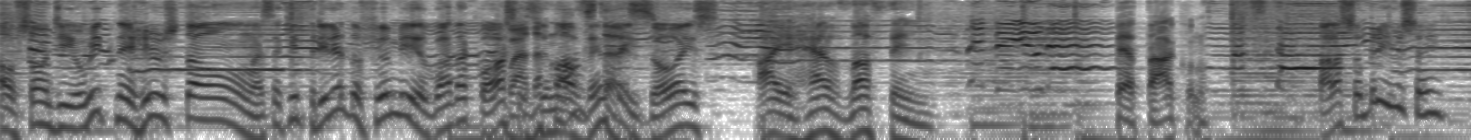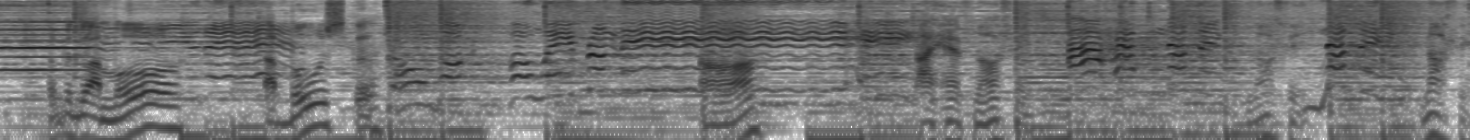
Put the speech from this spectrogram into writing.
Ao som de Whitney Houston, essa aqui trilha do filme Guarda-Costas Guarda de 92, I Have Nothing espetáculo. Fala sobre isso, hein? Sobre do amor, da busca. Ó. Oh, I have nothing. Nothing. Nothing.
